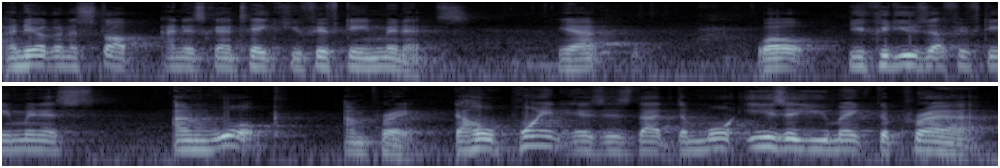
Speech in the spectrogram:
and you're going to stop and it's going to take you 15 minutes, yeah. Well, you could use that 15 minutes and walk and pray. The whole point is is that the more easier you make the prayer,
